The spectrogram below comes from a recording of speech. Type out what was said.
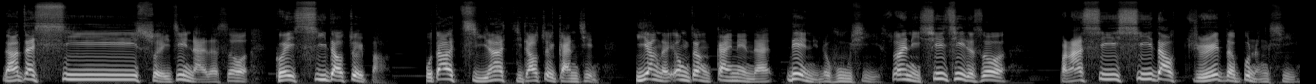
然后再吸水进来的时候，可以吸到最饱。我大概挤呢，挤到最干净，一样的用这种概念来练你的呼吸。所以你吸气的时候，把它吸吸到觉得不能吸。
